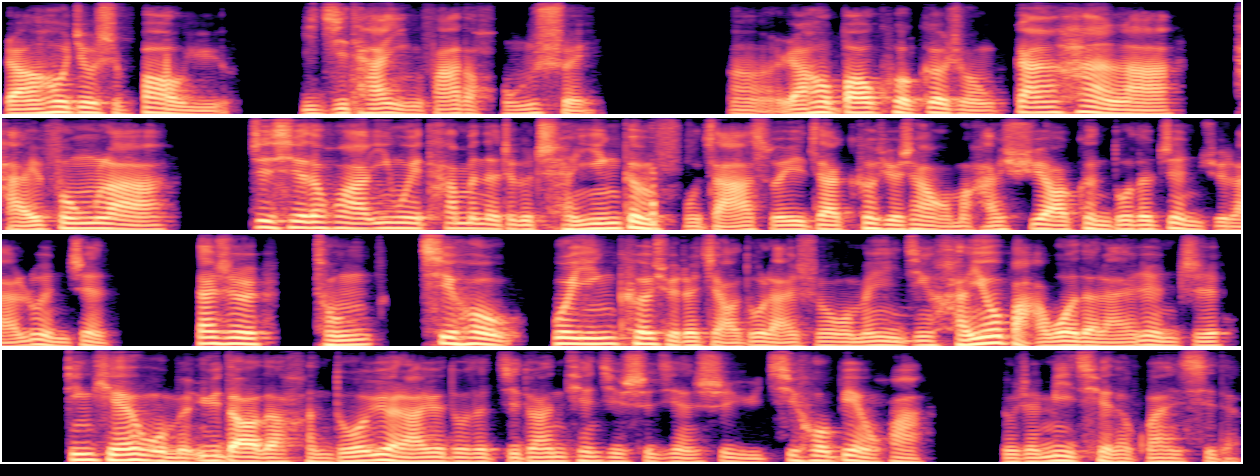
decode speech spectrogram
然后就是暴雨，以及它引发的洪水，嗯，然后包括各种干旱啦、台风啦。这些的话，因为它们的这个成因更复杂，所以在科学上我们还需要更多的证据来论证。但是从气候归因科学的角度来说，我们已经很有把握的来认知，今天我们遇到的很多越来越多的极端天气事件是与气候变化有着密切的关系的。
